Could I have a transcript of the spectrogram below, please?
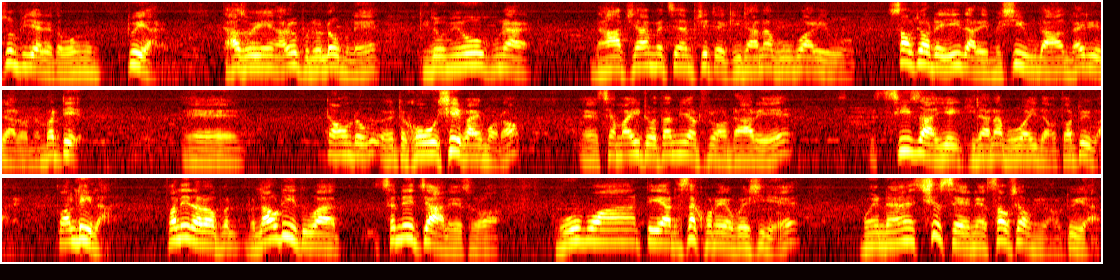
စွန့်ပြရတဲ့သဘောမျိုးတွေ့ရတယ်ဒါဆိုရင်ငါတို့ဘယ်လိုလုပ်မလဲဒီလိုမျိုးခုနနာဖျားမကြမ်းဖြစ်တဲ့ဂီတာနာဘူဘွားတွေကိုစောက်ရှောက်တဲ့ရိတ်တာတွေမရှိဘူးလားလိုက်လေလာတော့နံပါတ်1အဲတောင်းတကောရှေ့ပိုင်းပေါ့နော်အဲဆ iam မကြီးတော်တမ်းမြောက်ထူထောင်ထားတဲ့ စီးစာရိတ်ဂီတာနာဘူဘွားကြီးတောင်သွားတွေ့ပါတယ်သွားလေ့လာသွားလေ့လာတော့ဘယ်လောက်ထိသူကစနစ်ကြလဲဆိုတော့ဘိုးဘွား118ရောက်ပဲရှိတယ်ဝန်ထမ်း80နဲ့စောက်ရှောက်နေတာကိုတွေ့ရတယ်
